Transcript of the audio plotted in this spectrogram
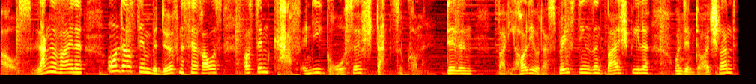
Aus Langeweile und aus dem Bedürfnis heraus, aus dem Kaff in die große Stadt zu kommen. Dylan, Buddy Holly oder Springsteen sind Beispiele und in Deutschland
